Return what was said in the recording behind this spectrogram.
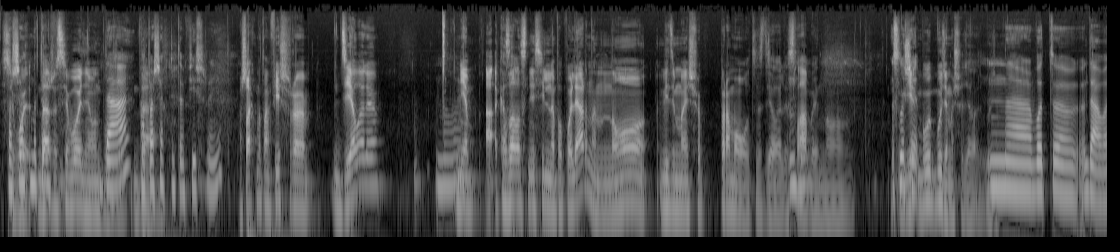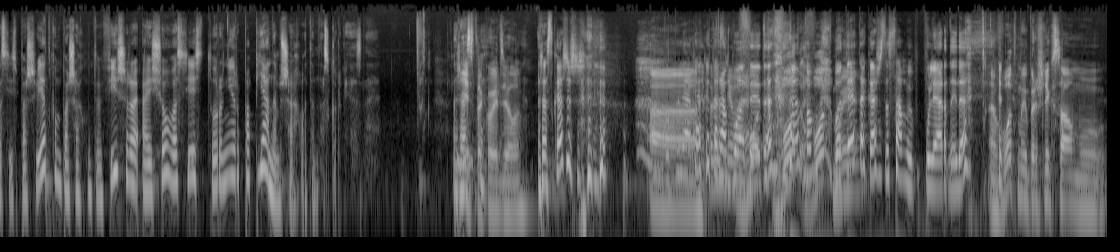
По сего- шахматам? даже сегодня он да? будет. А по шахматам Фишера нет? По шахматам Фишера делали. Ну, Не, а- оказалось не сильно популярным, но, видимо, еще промоуты сделали слабый, но Слушай, будем еще делать. будем. на- вот, э, да, у вас есть по шведкам, по шахматам Фишера, а еще у вас есть турнир по пьяным шахматам, насколько я знаю. Есть Раска- такое дело. Расскажешь, А, как это работает? Вот- это, кажется, самый популярный, да? Вот мы и пришли к самому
